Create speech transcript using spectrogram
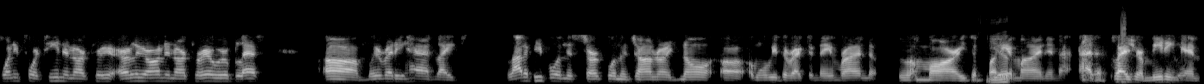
2014 in our career, earlier on in our career, we were blessed. Um, we already had like a lot of people in this circle in the genre. Know, uh, a movie director named Ryan Lamar. He's a buddy Yep. of mine, and I had the pleasure of meeting him.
